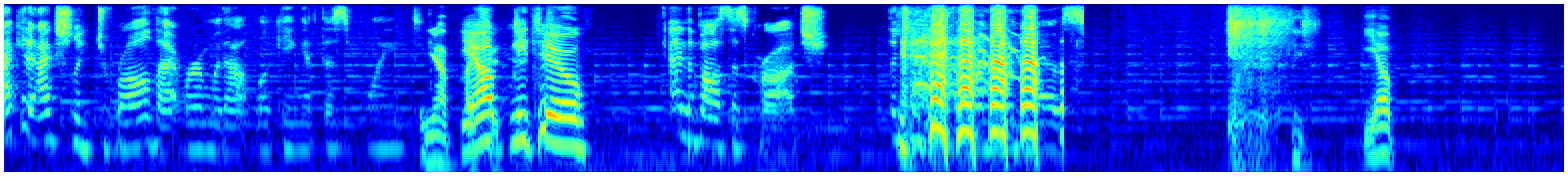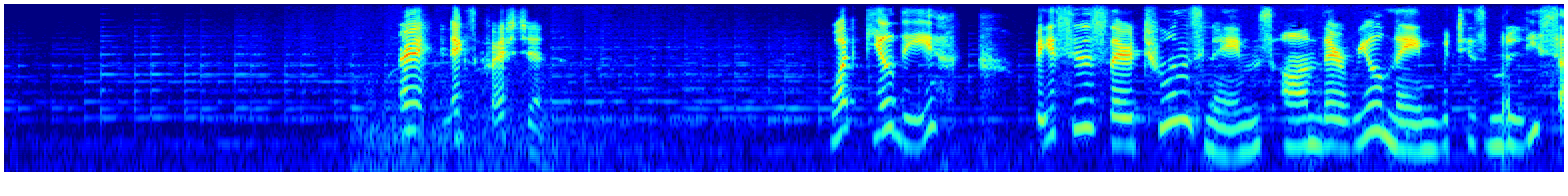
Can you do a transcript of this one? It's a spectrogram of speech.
I could actually draw that room without looking at this point. Yep. Yep, me too. And the boss's crotch. The two different windows. Yep. Alright, next question. What guildie bases their toons names on their real name, which is Melissa?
